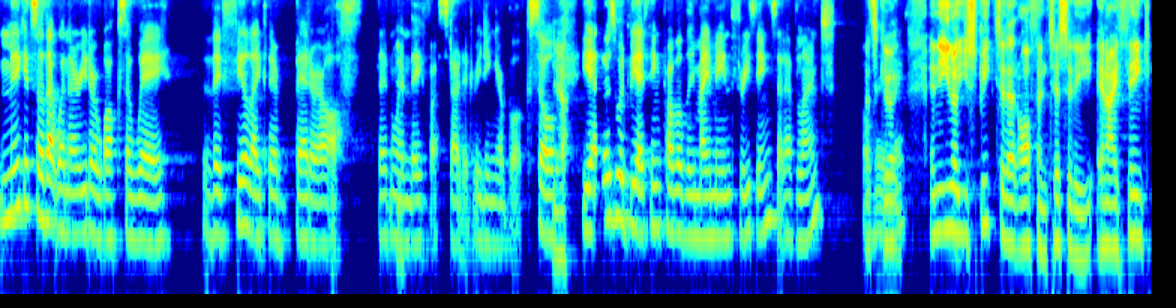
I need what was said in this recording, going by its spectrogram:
make it so that when the reader walks away, they feel like they're better off than when they first started reading your book. So, yeah. yeah, those would be, I think, probably my main three things that I've learned. That's good. And you know, you speak to that authenticity. And I think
